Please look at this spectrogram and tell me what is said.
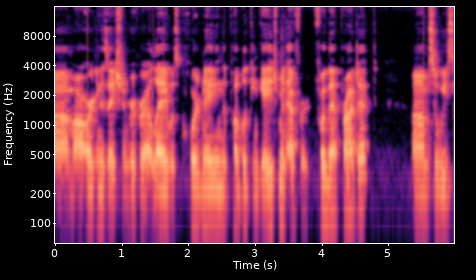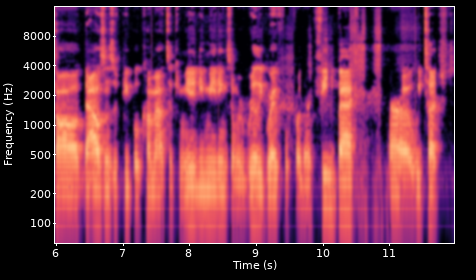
Um, our organization, River LA, was coordinating the public engagement effort for that project. Um, so we saw thousands of people come out to community meetings, and we're really grateful for their feedback. Uh, we touched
